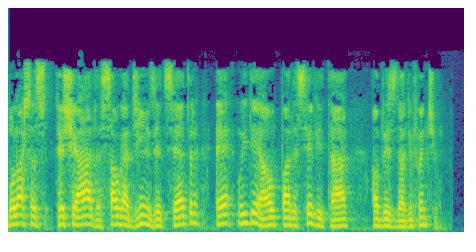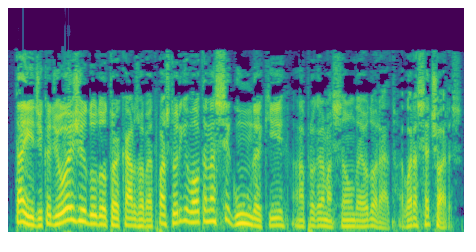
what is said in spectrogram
bolachas recheadas, salgadinhos, etc., é o ideal para se evitar a obesidade infantil. Tá aí, dica de hoje do Dr. Carlos Alberto Pastore, que volta na segunda aqui a programação da Eldorado, agora às 7 horas.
